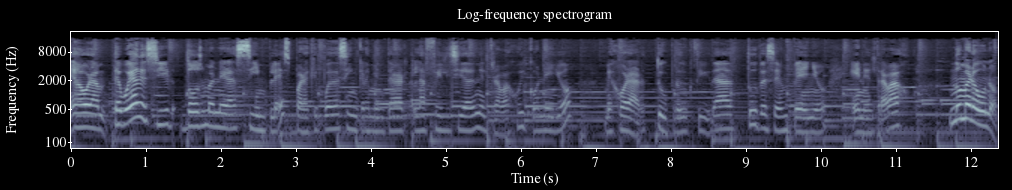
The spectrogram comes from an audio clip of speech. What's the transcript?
Ahora, te voy a decir dos maneras simples para que puedas incrementar la felicidad en el trabajo y con ello mejorar tu productividad, tu desempeño en el trabajo. Número uno,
